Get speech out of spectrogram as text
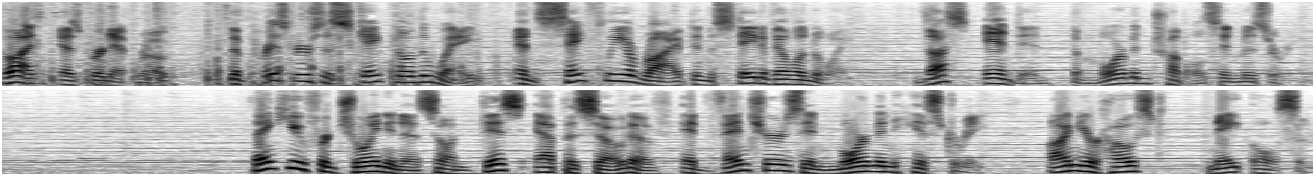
But, as Burnett wrote, the prisoners escaped on the way and safely arrived in the state of Illinois. Thus ended the Mormon troubles in Missouri. Thank you for joining us on this episode of Adventures in Mormon History. I'm your host, Nate Olson.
